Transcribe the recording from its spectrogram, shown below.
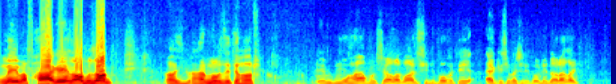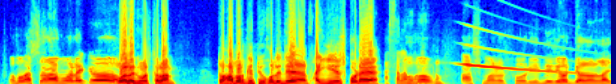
মেয়ে বা ফাগে ন বুঝন আর মো যেতে হর মহা ফুশালা বাজ শিল্পপতি একই সময় শিল্পপতি ধরা যায়। আমা আসসালামু আলাইকুম। ওয়ালাইকুম আসসালাম। তো খবর কি তুই হলি যে ফাইয়েস করে? আসসালামু আলাইকুম। আসমানত ফরি নিজে হদ দিল লাই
